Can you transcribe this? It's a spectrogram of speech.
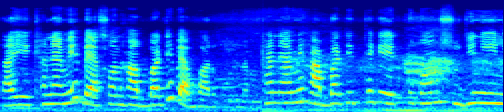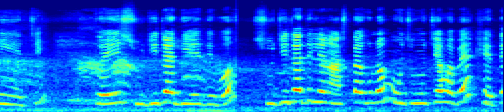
তাই এখানে আমি বেসন হাফ বাটি ব্যবহার করলাম। এখানে আমি হাফ বাটির থেকে একটু কম সুজি নিয়ে নিয়েছি। তো এই সুজিটা দিয়ে দেব। সুজিটা দিলে নাস্তাগুলো মুচমুচে হবে, খেতে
